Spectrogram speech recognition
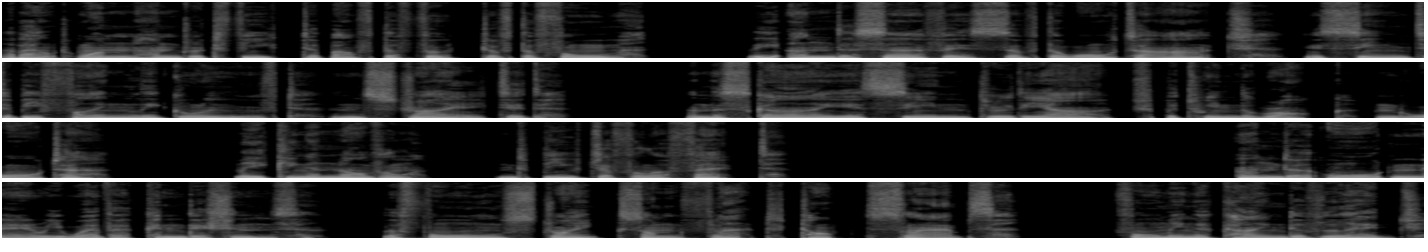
about 100 feet above the foot of the fall, the undersurface of the water arch is seen to be finely grooved and striated, and the sky is seen through the arch between the rock and water making a novel and beautiful effect. Under ordinary weather conditions, the fall strikes on flat topped slabs, forming a kind of ledge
